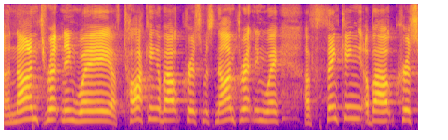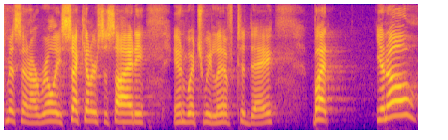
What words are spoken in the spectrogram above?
a non threatening way of talking about Christmas, non threatening way of thinking about Christmas in our really secular society in which we live today. But, you know,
